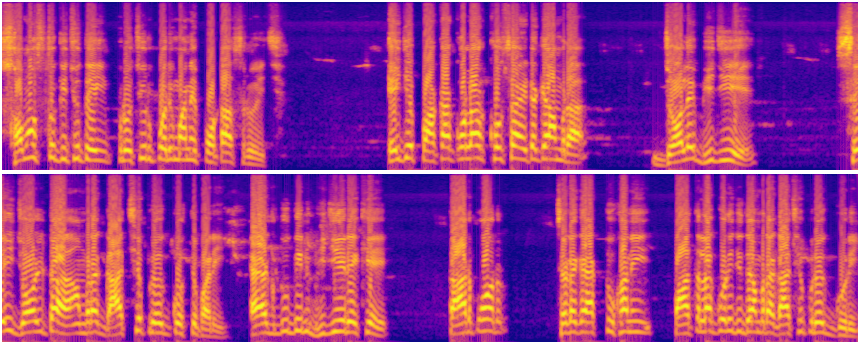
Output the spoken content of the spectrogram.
সমস্ত কিছুতেই প্রচুর পরিমাণে পটাশ রয়েছে। এই যে পাকা কলার খোসা এটাকে আমরা জলে ভিজিয়ে, সেই জলটা আমরা গাছে প্রয়োগ করতে পারি। এক দুদিন ভিজিয়ে রেখে, তারপর সেটাকে একটুখানি পাতলা করে যদি আমরা গাছে প্রয়োগ করি,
